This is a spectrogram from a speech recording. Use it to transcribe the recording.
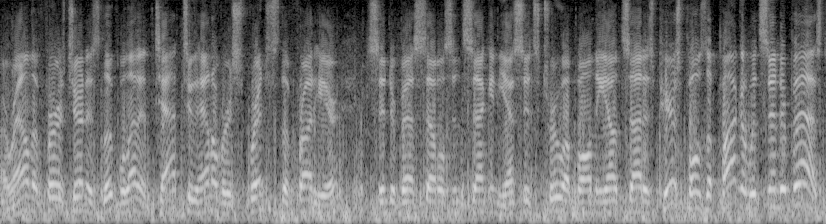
Around the first turn as Luc Ouellette and Tattoo Hanover sprints to the front here. Cinder Best settles in second. Yes, it's true up on the outside as Pierce pulls the pocket with Cinder Best.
